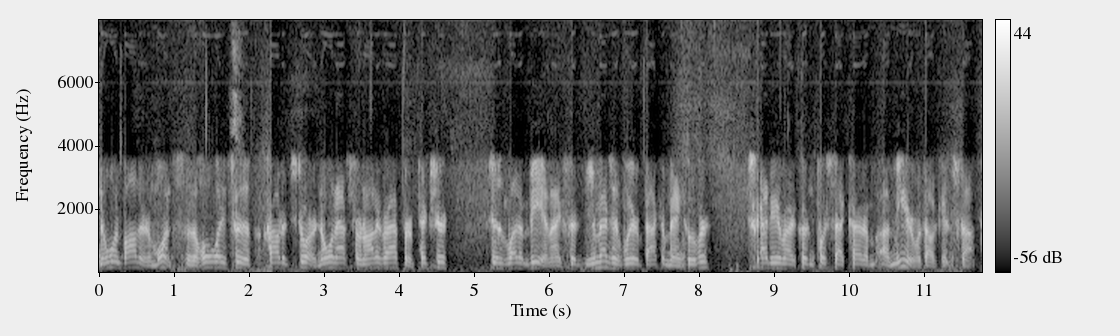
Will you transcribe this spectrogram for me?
no one bothered them once. So the whole way through the crowded store, no one asked for an autograph or a picture. Just let them be. And I said, you imagine if we were back in Vancouver? Scott Niedermayer couldn't push that car a, a meter without getting stopped.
